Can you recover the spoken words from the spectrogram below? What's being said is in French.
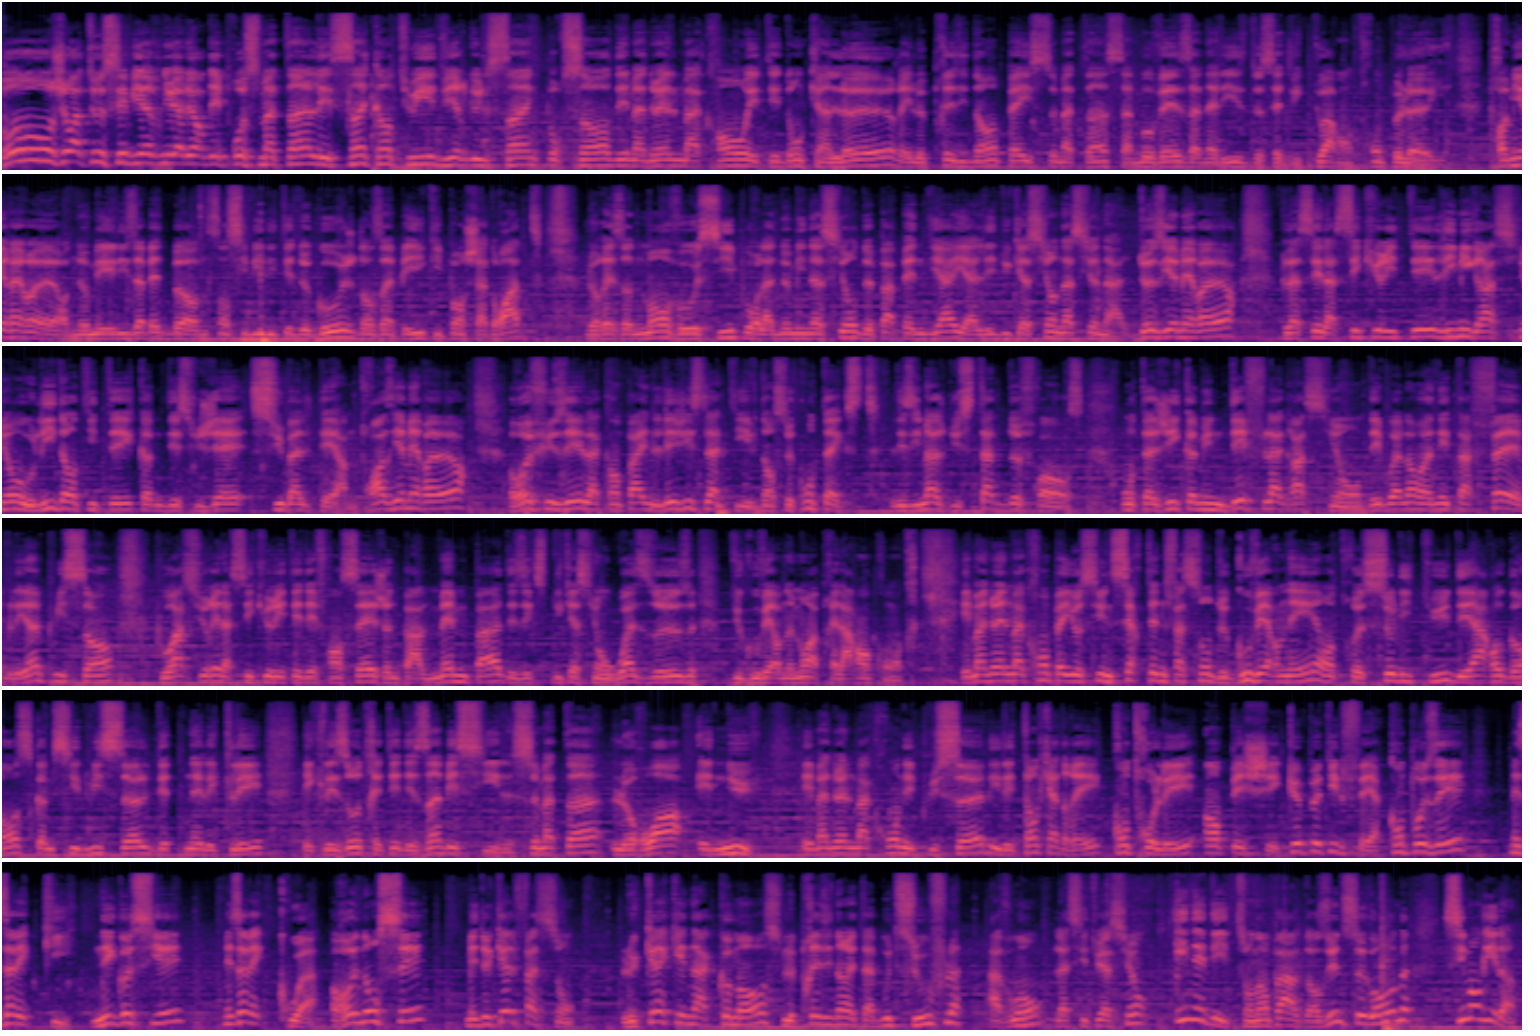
Bonjour à tous et bienvenue à l'heure des pros ce matin. Les 58,5% d'Emmanuel Macron étaient donc un leurre et le président paye ce matin sa mauvaise analyse de cette victoire en trompe-l'œil. Première erreur, nommer Elisabeth Borne, sensibilité de gauche dans un pays qui penche à droite. Le raisonnement vaut aussi pour la nomination de Papendiaï à l'éducation nationale. Deuxième erreur, placer la sécurité, l'immigration ou l'identité comme des sujets subalternes. Troisième erreur, refuser la campagne législative. Dans ce contexte, les images du Stade de France ont agi comme une déflagration, dévoilant un État faible et impuissant pour assurer la sécurité des Français. Je ne parle même pas des explications oiseuses du gouvernement après la rencontre. Emmanuel Macron paye aussi une certaine façon de gouverner entre solitude et arrogance, comme si lui seul détenait les clés et que les autres étaient des imbéciles. Ce matin, le roi est nu. Emmanuel Macron n'est plus seul, il est encadré, contrôlé, empêché. Que peut-il faire? Composer? Mais avec qui? Négocier? Mais avec quoi? Renoncer? Mais de quelle façon? Le quinquennat commence, le président est à bout de souffle. Avouons la situation inédite. On en parle dans une seconde. Simon Guillain.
